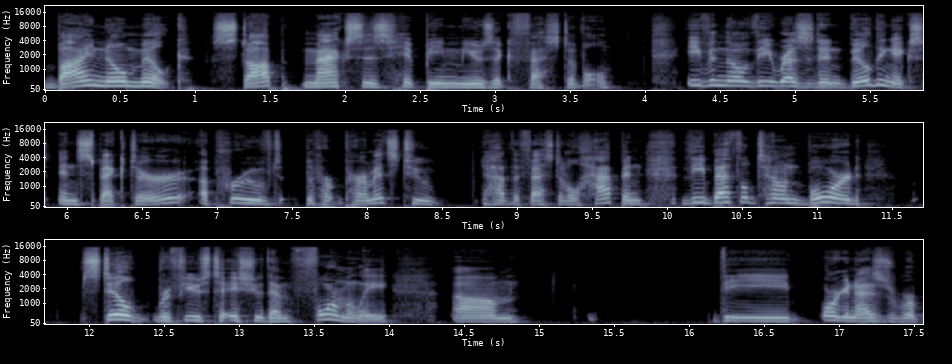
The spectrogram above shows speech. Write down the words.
Buy no milk, stop Max's hippie music festival. Even though the resident building ex- inspector approved the per- permits to have the festival happen, the Bethel Town Board still refused to issue them formally. Um, the organizers were,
